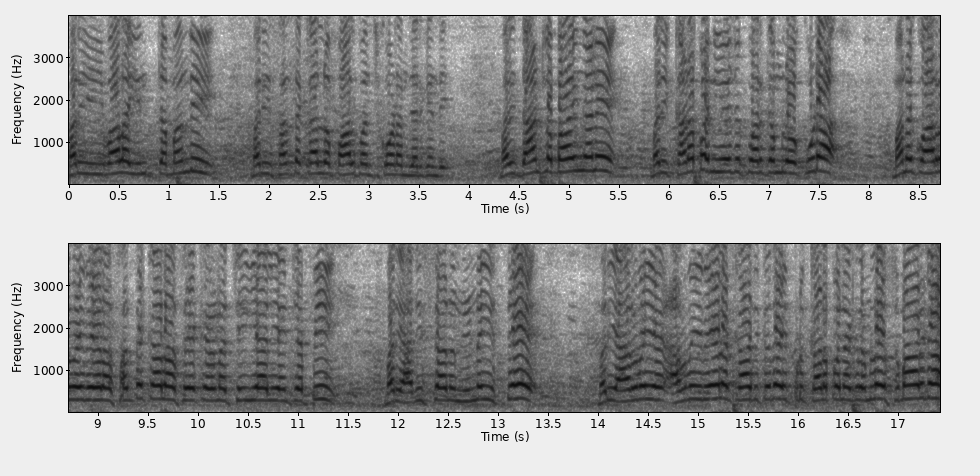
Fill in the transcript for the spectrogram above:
మరి ఇవాళ ఇంతమంది మరి సంతకాల్లో పాల్పంచుకోవడం జరిగింది. మరి దాంట్లో భాగంగానే మరి కడప నియోజకవర్గంలో కూడా మనకు అరవై వేల సంతకాల సేకరణ చెయ్యాలి అని చెప్పి మరి అధిష్టానం నిర్ణయిస్తే మరి అరవై అరవై వేల కాదు కదా ఇప్పుడు కడప నగరంలో సుమారుగా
